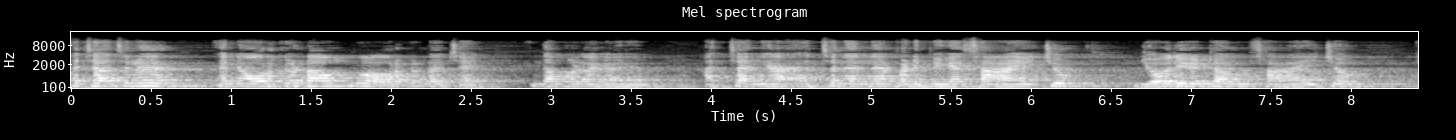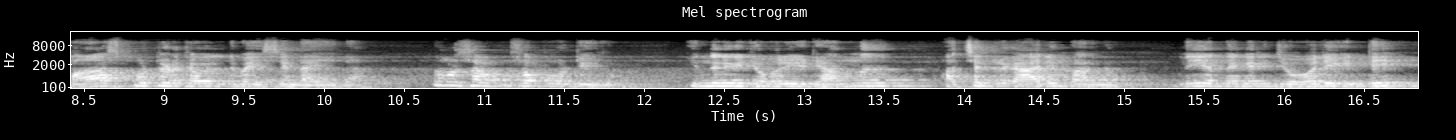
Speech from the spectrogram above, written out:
അച്ഛന് എന്നെ ഓർക്കുണ്ടാവുമ്പോൾ ഓർക്കണ്ട അച്ഛൻ. എന്താ മോളെ കാര്യം? അച്ഛൻ ഞാൻ അച്ഛൻ എന്നെ പഠിപ്പിക്കാൻ സഹായിച്ചു. ജോലി കിട്ടാൻ സഹായിച്ചു. പാസ്പോർട്ട് എടുക്കാൻ വലിയ പൈസ ഉണ്ടായില്ല. നമ്മൾ സപ്പോർട്ട് ചെയ്തു. ഇന്ന് എനിക്ക് ജോലി കിട്ടി. അന്ന് അച്ഛന്റെ ഒരു കാര്യം പറഞ്ഞു. നീ എന്തെങ്കിലും ജോലി കിട്ടി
